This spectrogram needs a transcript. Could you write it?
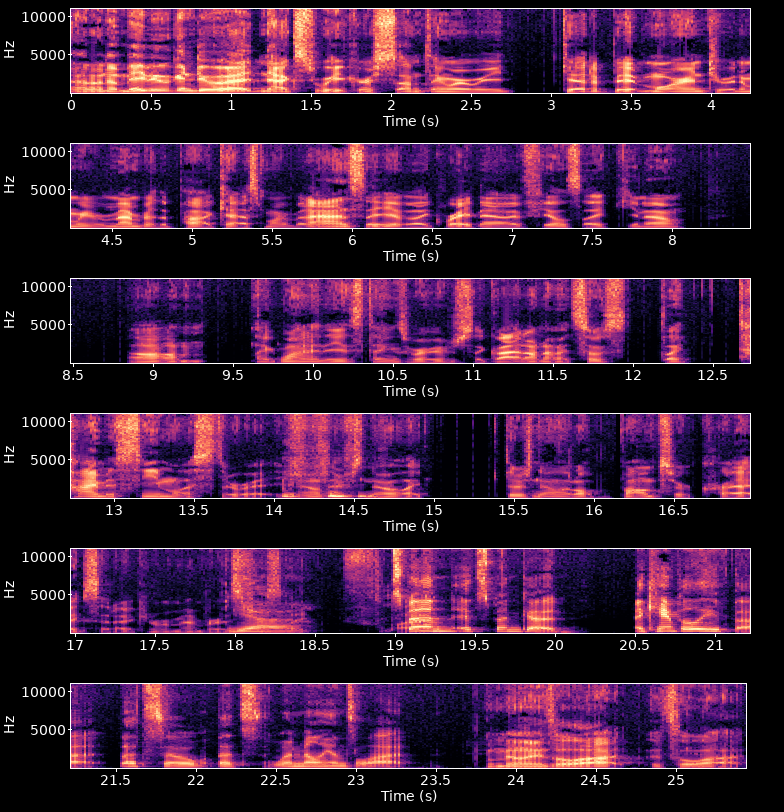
I don't know. Maybe we can do it next week or something where we get a bit more into it and we remember the podcast more. But honestly, like right now, it feels like you know, um, like one of these things where it's just like I don't know. It's so time is seamless through it. You know, there's no like, there's no little bumps or crags that I can remember. It's Yeah. just like It's been it's been good. I can't believe that. That's so that's one million's a lot. a million's a lot. It's a lot.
